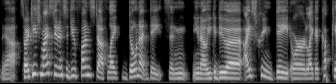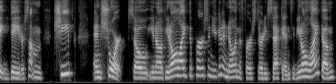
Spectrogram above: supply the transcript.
Yeah. So I teach my students to do fun stuff like donut dates and you know, you could do a ice cream date or like a cupcake date or something cheap and short. So, you know, if you don't like the person, you're going to know in the first 30 seconds. If you don't like them,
